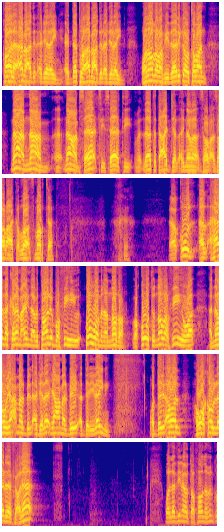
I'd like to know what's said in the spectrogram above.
قال أبعد الأجلين عدتها أبعد الأجلين. ونظر في ذلك وطبعا نعم نعم نعم سيأتي سيأتي. لا تتعجل أينما زرعك الله أثمرته أقول هذا كلام علي بن أبي طالب وفيه قوة من النظر وقوة النظر فيه هو أنه يعمل بالأجلاء يعمل بالدليلين. والدليل الأول هو قول الله في علاء والذين يتوفون منكم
